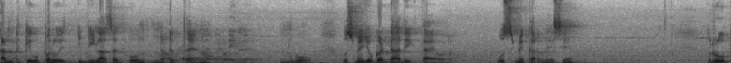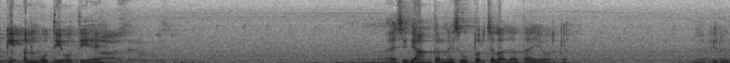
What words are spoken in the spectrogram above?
कंठ के ऊपर वो नीला सा वो लटकता है ना, वो, उसमें जो गड्ढा दिखता है और उसमें करने से रूप की अनुभूति होती है। ऐसे ध्यान करने से ऊपर चला जाता है और क्या। फिर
